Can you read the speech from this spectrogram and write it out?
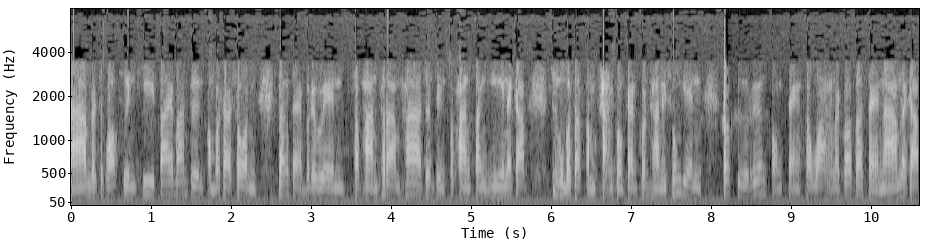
น้ำโดยเฉพาะพื้นที่ใต้บ้านเรือนของประชาชน ตั้งแต่บริเวณสะพานพระราม 5 จนถึงสะพานสังฮีนะครับ ซึ่งอุปสรรคสำคัญของการค้นหาในช่วงเย็นก็คือเรื่องของแสงสว่างและก็กระแสน้ำนะครับ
